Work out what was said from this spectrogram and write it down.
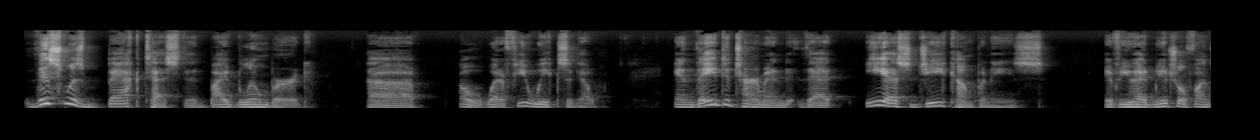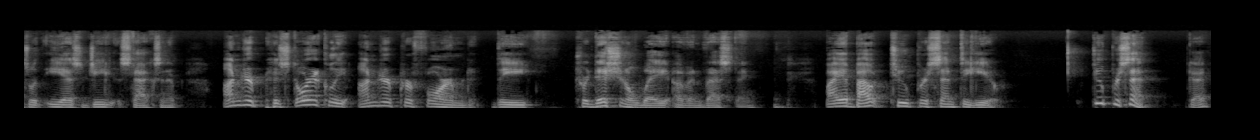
This was back tested by Bloomberg, uh, oh, what, a few weeks ago. And they determined that ESG companies, if you had mutual funds with ESG stocks in it, under historically underperformed the traditional way of investing by about 2% a year. 2%, okay?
